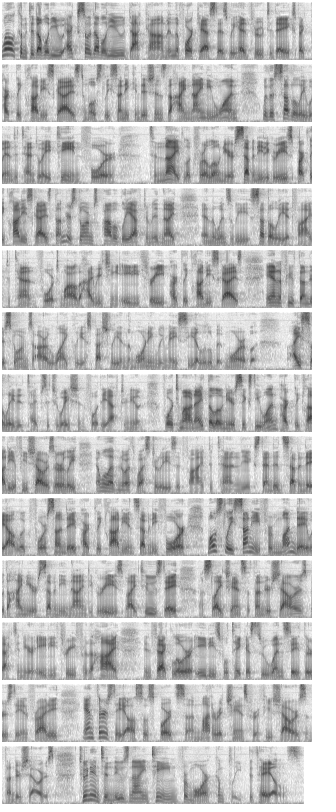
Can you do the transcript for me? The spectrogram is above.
Welcome to WXOW.com. In the forecast as we head through today, expect partly cloudy skies to mostly sunny conditions, the high 91 with a southerly wind at 10 to 18. For tonight, look for a low near 70 degrees, partly cloudy skies, thunderstorms probably after midnight, and the winds will be southerly at 5 to 10. For tomorrow, the high reaching 83, partly cloudy skies, and a few thunderstorms are likely, especially in the morning. We may see a little bit more of a isolated type situation for the afternoon. For tomorrow night, the low near 61, partly cloudy, a few showers early, and we'll have northwesterlies at 5 to 10. The extended seven day outlook for Sunday, partly cloudy and 74. Mostly sunny for Monday with a high near 79 degrees. By Tuesday, a slight chance of thunder showers back to near 83 for the high. In fact, lower 80s will take us through Wednesday, Thursday, and Friday. And Thursday also sports a moderate chance for a few showers and thunder showers. Tune in to News 19 for more complete details.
